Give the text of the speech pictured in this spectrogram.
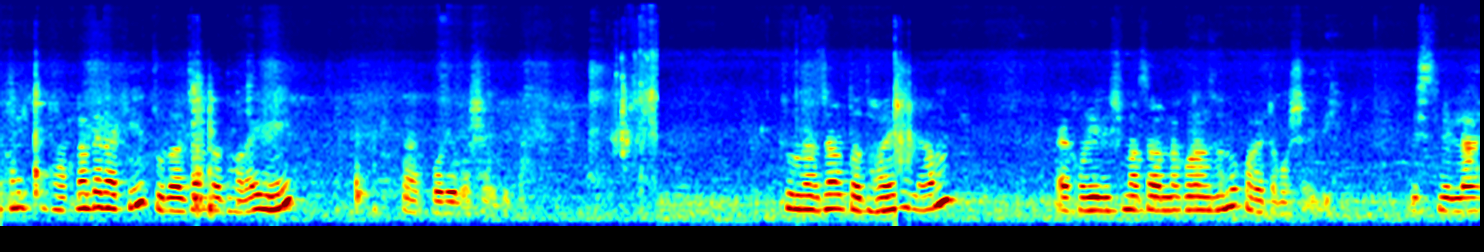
এখন একটু ঢাকনাতে রাখি, চুলার জালটা ধরাই নেই তারপরে বসাই দিব চুলার জালটা ধরে নিলাম। এখন ইলিশ মাছ রান্না করার জন্য কড়াইটা বসাই দিই। বিসমিল্লাহ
